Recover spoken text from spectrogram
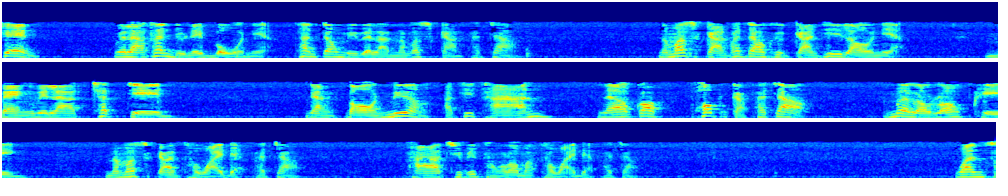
เช่น เวลาท่านอยู่ในโบสถ์เนี่ย ท่านต้องมีเวลานมัสการพระเจ้านมัสการพระเจ้าคือการที่เราเนี่ย แบ่งเวลาชัดเจน อย่างต่อเนื่องอธิษฐานแล้วก็พบกับพระเจ้า เมื่อเราร้องเพลงนมัสการถวายแด่พระเจ้า พาชีวิตของเรามาถวายแด่พระเจ้า วันส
